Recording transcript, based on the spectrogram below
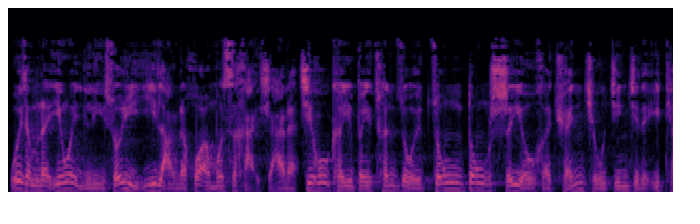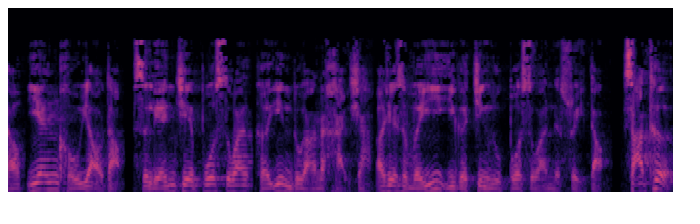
为什么呢？因为理所与伊朗的霍尔木斯海峡呢，几乎可以被称作为中东石油和全球经济的一条咽喉要道，是连接波斯湾和印度洋的海峡，而且是唯一一个进入波斯湾的隧道。沙特、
